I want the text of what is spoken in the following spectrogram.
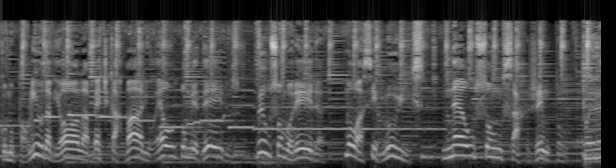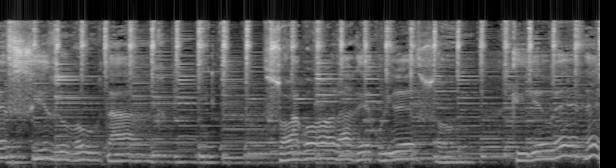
como Paulinho da Viola, Bete Carvalho, Elton Medeiros, Wilson Moreira, Moacir Luiz, Nelson Sargento. Preciso voltar. Só agora reconheço que eu errei.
